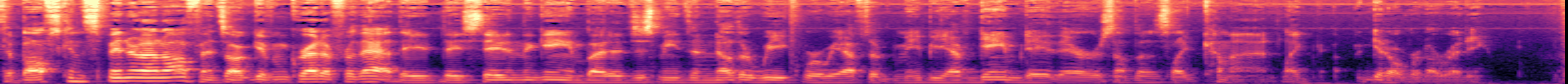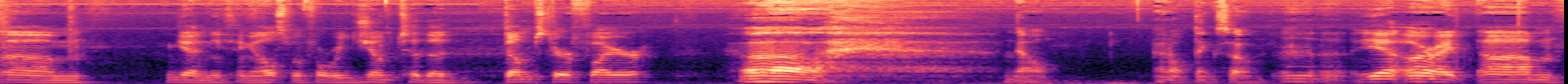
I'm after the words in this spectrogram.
the Buffs can spin it on offense. I'll give them credit for that. They they stayed in the game, but it just means another week where we have to maybe have game day there or something. It's like, come on, like get over it already. Um, you got anything else before we jump to the dumpster fire? Uh, no, I don't think so. Uh, yeah. All right. Um,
